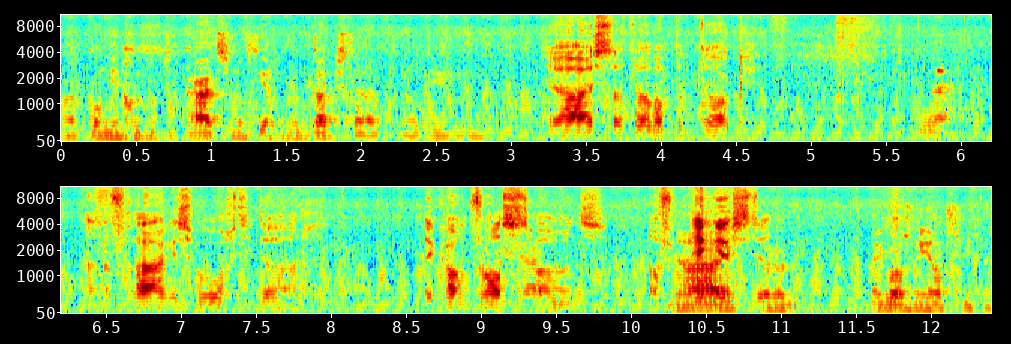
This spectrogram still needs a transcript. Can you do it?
Maar ik kon niet goed op de kaart zien of die echt op het dak staat. Ja, hij staat wel op het dak. ja. En de vraag is, hoort hij daar? Ik hang vast trouwens. Of Ja, ik ik, is stil. ben- ik was niet aan het vliegen.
